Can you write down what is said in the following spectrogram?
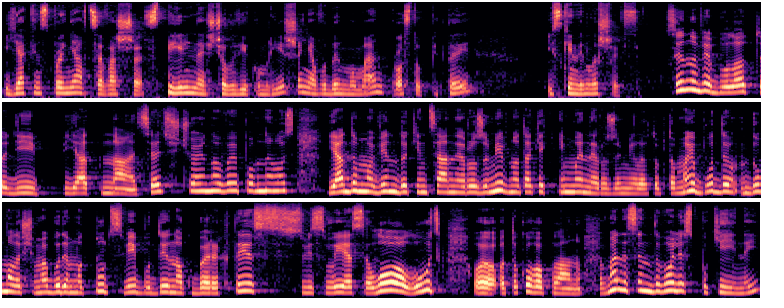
і як він сприйняв це ваше спільне з чоловіком рішення в один момент просто піти, і з ким він лишився? Синові було тоді 15, щойно виповнилось. Я думаю, він до кінця не розумів, ну так як і ми не розуміли. Тобто ми будем, думали, що ми будемо тут свій будинок берегти, своє село, Луцьк, о- от такого плану. В мене син доволі спокійний.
